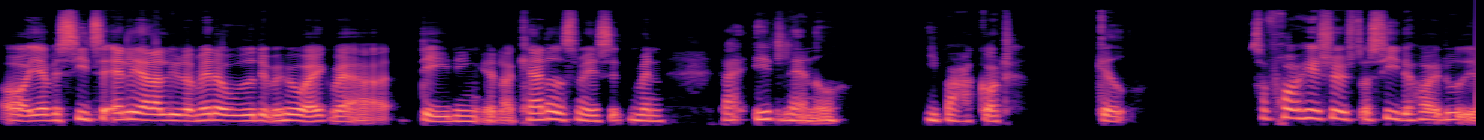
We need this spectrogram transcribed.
Og jeg vil sige til alle jer, der lytter med derude, det behøver ikke være dating eller kærlighedsmæssigt, men der er et eller andet, I bare godt gad. Så prøv helt seriøst at sige det højt ud i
